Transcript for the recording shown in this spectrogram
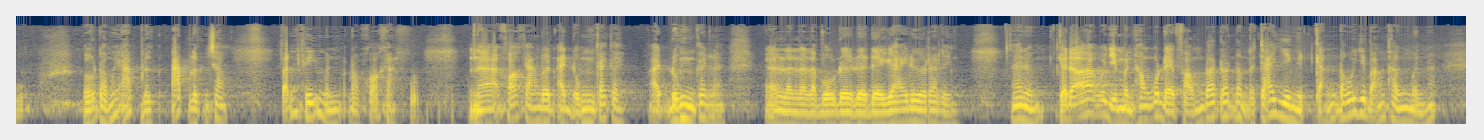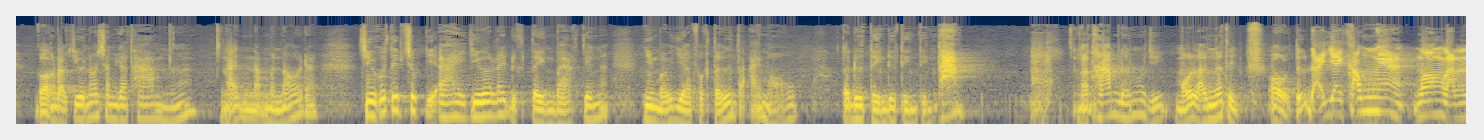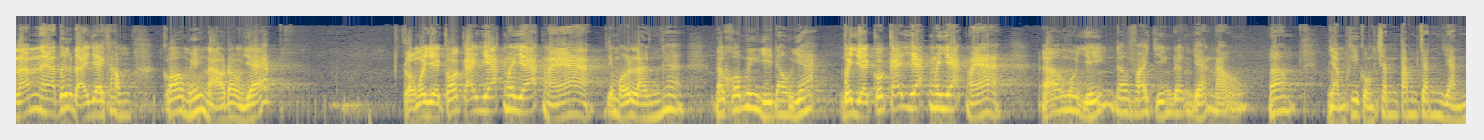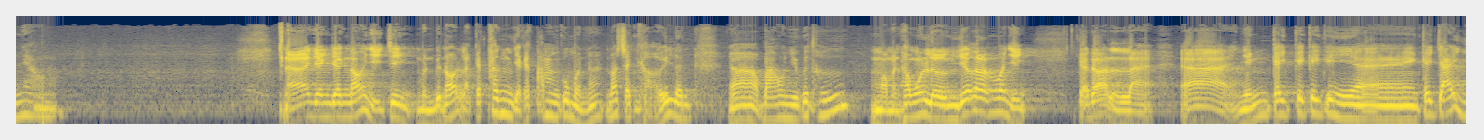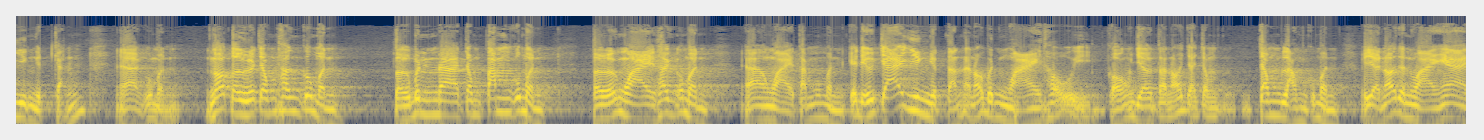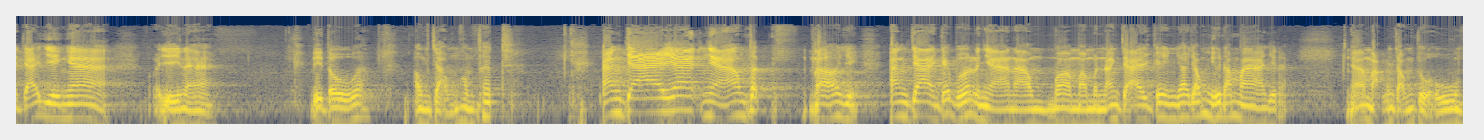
Rồi đâu mới áp lực. Áp lực sao? Tánh khí mình bắt đầu khó khăn. À, khó khăn lên ai đụng cái coi. Ai đụng cái là là là, là bộ đề, đề đề gai đưa ra liền. Cái đó có gì mình không có đề phòng đó đó, đó là trái duyên nghịch cảnh đối với bản thân mình á. Còn đầu chưa nói sanh ra tham nữa. Nãy mình nói đó chưa có tiếp xúc với ai chưa lấy được tiền bạc chứ nhưng mà bây giờ phật tử người ta ái mộ. Ta đưa tiền đưa tiền tiền tham nó tham đến quá chị mỗi lần á thì ồ tứ đại giai không nha ngon lành lắm nha tứ đại giai không có miếng nào đâu giác. Còn bây giờ có cái giác mới giác nè chứ mỗi lần á đâu có miếng gì đâu giác. Bây giờ có cái giác mới giác nè đâu có gì đâu phải chuyện đơn giản đâu đúng không? Nhầm khi còn tranh tâm tranh giành nhau. À, dân dân nói gì chi mình biết nói là cái thân và cái tâm của mình đó, nó sẽ khởi lên à, bao nhiêu cái thứ mà mình không có lường với đó có gì cái đó là à, những cái cái cái cái cái, cái trái duyên nghịch cảnh à, của mình. Nó từ ở trong thân của mình từ bên ra trong tâm của mình từ ở ngoài thân của mình. À, ngoài tâm của mình. Cái chữ trái duyên nghịch cảnh là nói bên ngoài thôi. Còn giờ người ta nói cho trong trong lòng của mình. Bây giờ nói bên ngoài nha trái duyên nha. Bởi vì nè đi tu á ông chồng không thích. Ăn chay á nhà ông thích đó gì ăn chay cái bữa là nhà nào mà, mà mình ăn chay cái nó giống như đám ma vậy đó. Nó mặt ông trọng trụ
